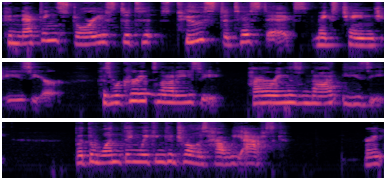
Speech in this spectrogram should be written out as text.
Connecting stories to, to statistics makes change easier because recruiting is not easy. Hiring is not easy. But the one thing we can control is how we ask, right?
